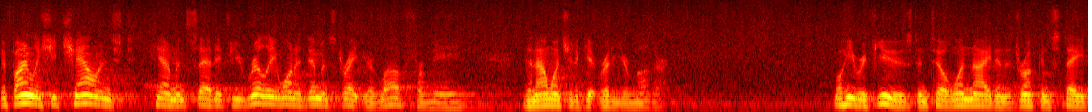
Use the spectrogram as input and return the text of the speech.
And finally, she challenged him and said, If you really want to demonstrate your love for me, then I want you to get rid of your mother. Well, he refused until one night in a drunken state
